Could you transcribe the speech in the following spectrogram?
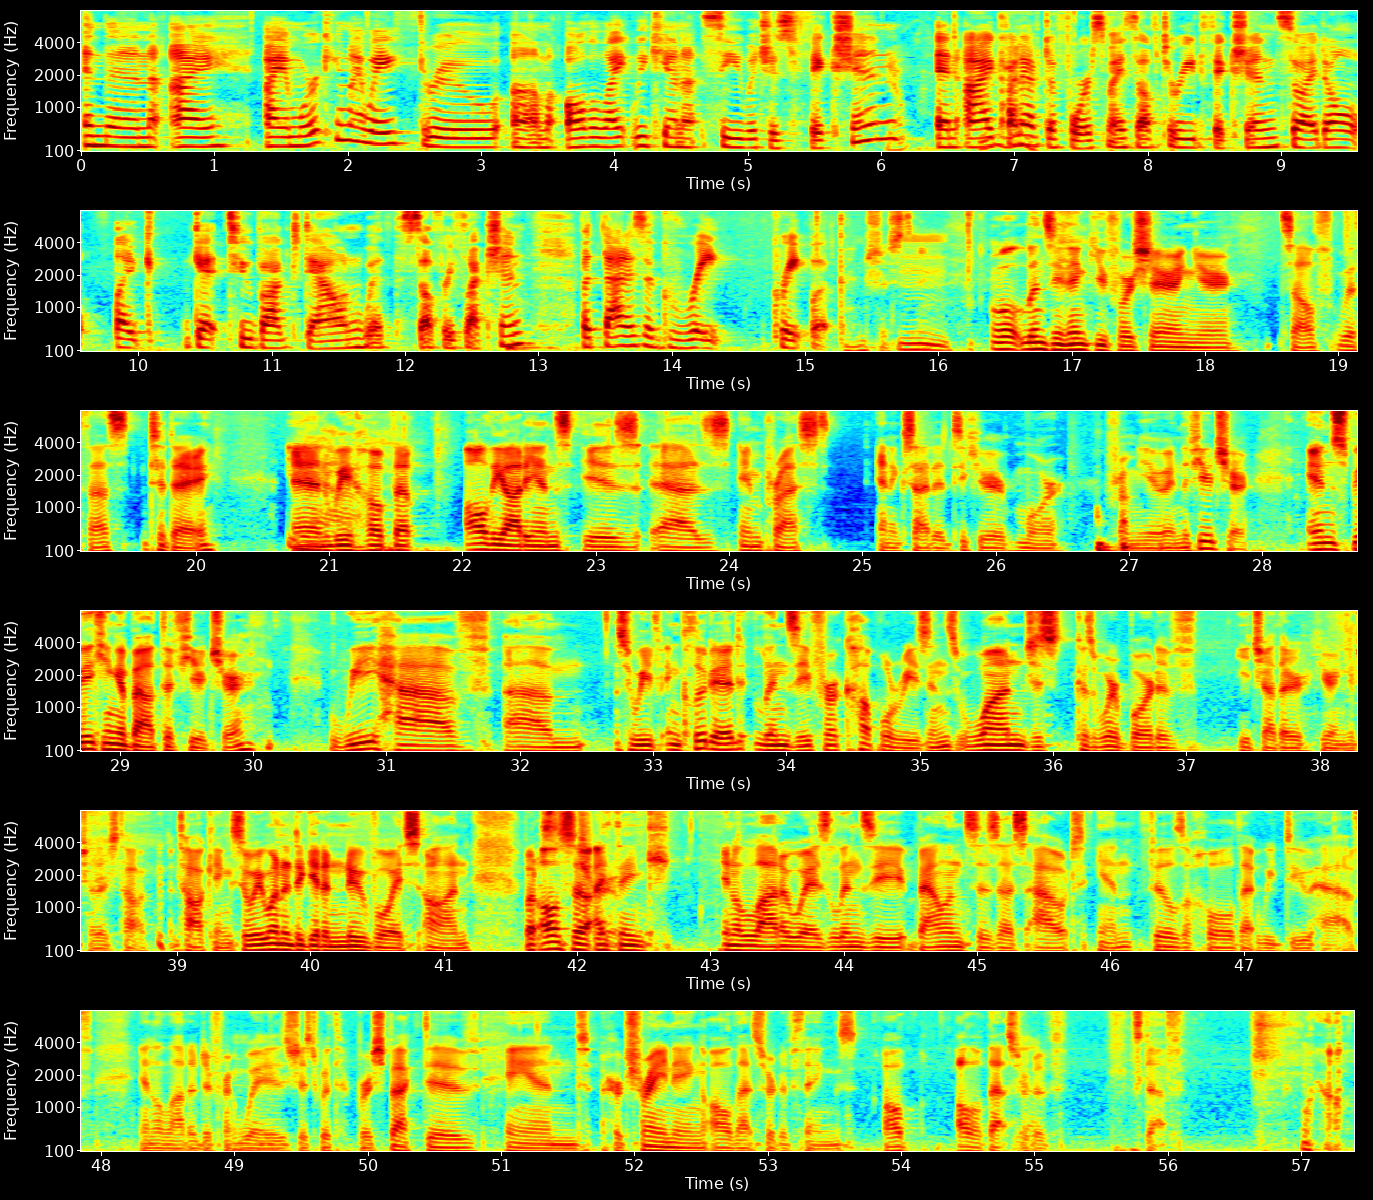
And then I I am working my way through um, All the Light We Cannot See, which is fiction, and I kind of have to force myself to read fiction so I don't like get too bogged down with self reflection. But that is a great great book. Interesting. Well, Lindsay, thank you for sharing yourself with us today. And we hope that all the audience is as impressed and excited to hear more from you in the future. And speaking about the future, we have, um, so we've included Lindsay for a couple reasons. One, just because we're bored of each other hearing each other's talk talking so we wanted to get a new voice on but also i think in a lot of ways, Lindsay balances us out and fills a hole that we do have in a lot of different ways, just with her perspective and her training, all that sort of things, all all of that sort of stuff. Wow.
